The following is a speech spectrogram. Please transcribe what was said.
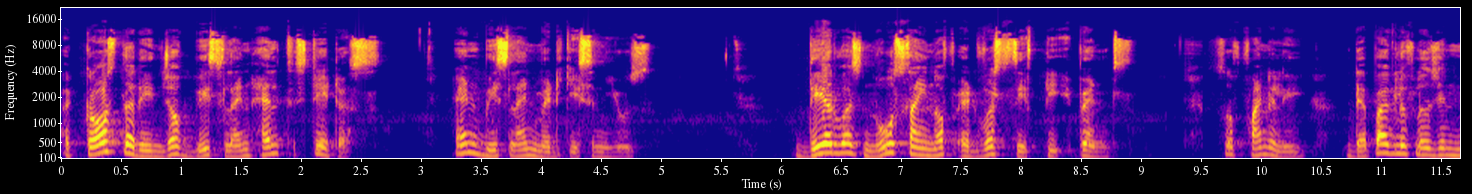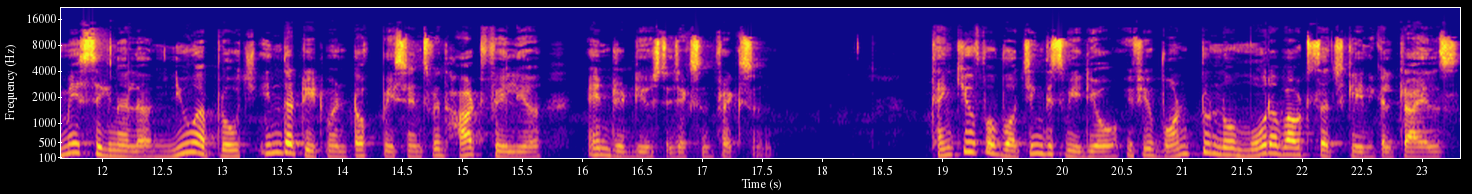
across the range of baseline health status and baseline medication use. There was no sign of adverse safety events. So finally, Dapagliflozin may signal a new approach in the treatment of patients with heart failure and reduced ejection fraction. Thank you for watching this video. If you want to know more about such clinical trials,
